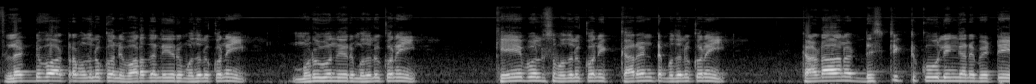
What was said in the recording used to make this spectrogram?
ఫ్లడ్ వాటర్ మొదలుకొని వరద నీరు మొదలుకొని మురుగునీరు మొదలుకొని కేబుల్స్ మొదలుకొని కరెంట్ మొదలుకొని కడాన డిస్ట్రిక్ట్ కూలింగ్ అని పెట్టి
